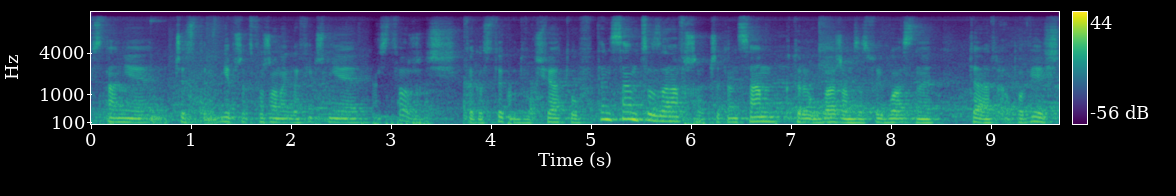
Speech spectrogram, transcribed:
w stanie czystym, nieprzetworzone graficznie i stworzyć tego styku dwóch światów ten sam co zawsze, czy ten sam, który uważam za swój własny teatr opowieści.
